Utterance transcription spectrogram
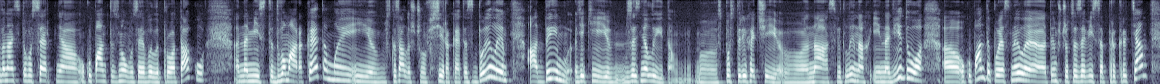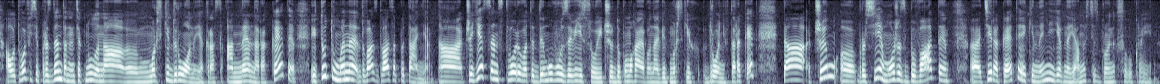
12 серпня окупанти знову заявили про атаку на міст двома ракетами і сказали, що всі ракети збили. А дим, який зазняли там е, спостерігачі е, на світлинах і на відео, е, окупанти пояснили тим, що це завіса прикриття. А от в офісі президента натякнули на морські дрони, якраз а не на ракети. І тут у мене до вас два запитання: а чи є сенс створювати димову завісу, і чи допомагає вона від морських дронів та ракет? Та чим е, Росія може збивати е, ті ракети, які нині є в наявності збройних сил України?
